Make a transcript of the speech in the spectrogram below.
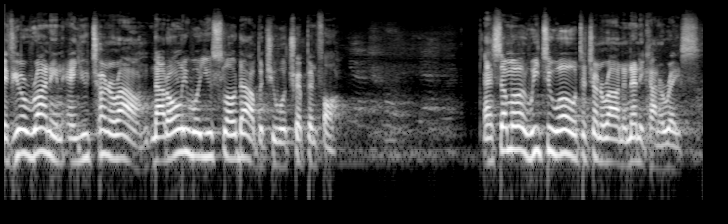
If you're running and you turn around, not only will you slow down, but you will trip and fall. And some of us, we too old to turn around in any kind of race.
